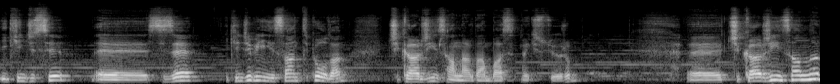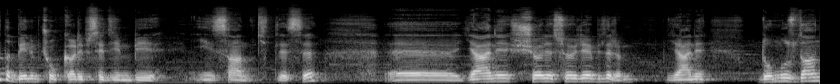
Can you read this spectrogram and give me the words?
İkincisi e, size ikinci bir insan tipi olan çıkarcı insanlardan bahsetmek istiyorum. Ee, çıkarcı insanlar da benim çok garipsediğim bir insan kitlesi. Ee, yani şöyle söyleyebilirim. Yani domuzdan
